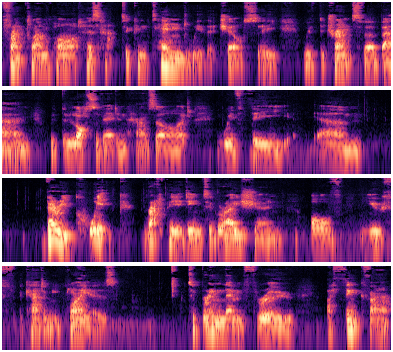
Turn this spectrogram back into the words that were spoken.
Frank Lampard has had to contend with at Chelsea, with the transfer ban, with the loss of Eden Hazard, with the um, very quick, rapid integration of youth academy players to bring them through, I think that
